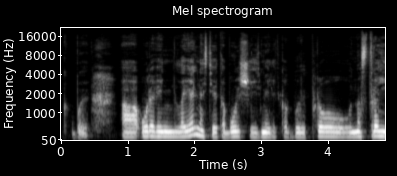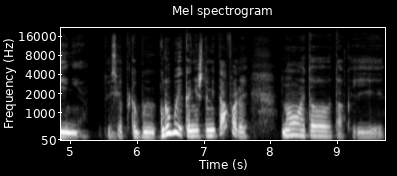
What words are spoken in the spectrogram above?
как бы. А уровень лояльности это больше измерить как бы про настроение. То есть это как бы грубые, конечно, метафоры, но это так. И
